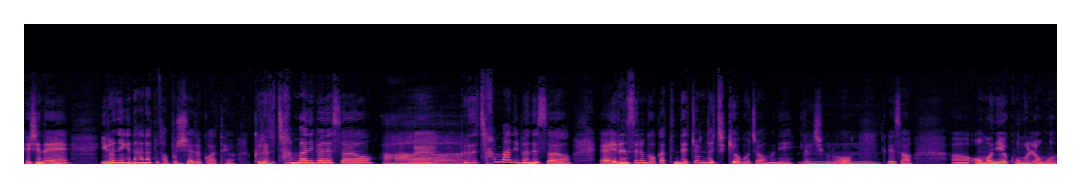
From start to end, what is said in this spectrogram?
대신에 이런 얘기는 하나 또 덧붙이셔야 될 것 같아요. 그래도 참 많이 변했어요. 아, 네. 그래도 참 많이 변했어요. 애는 쓰는 것 같은데 좀 더 지켜보죠, 어머니. 이런 식으로. 음, 음. 그래서 어, 어머니의 공을 너무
